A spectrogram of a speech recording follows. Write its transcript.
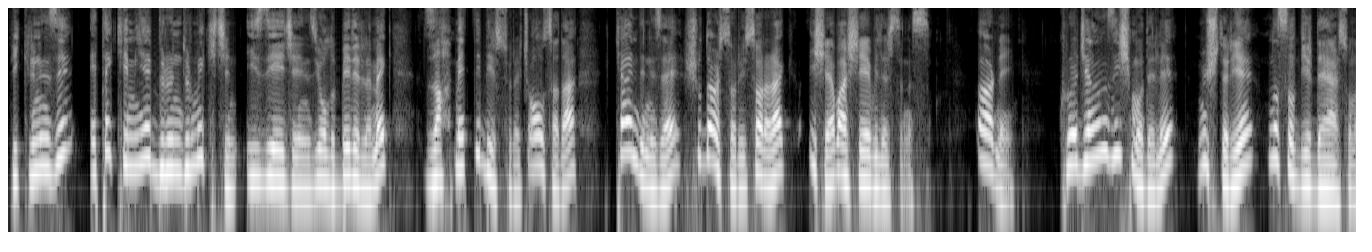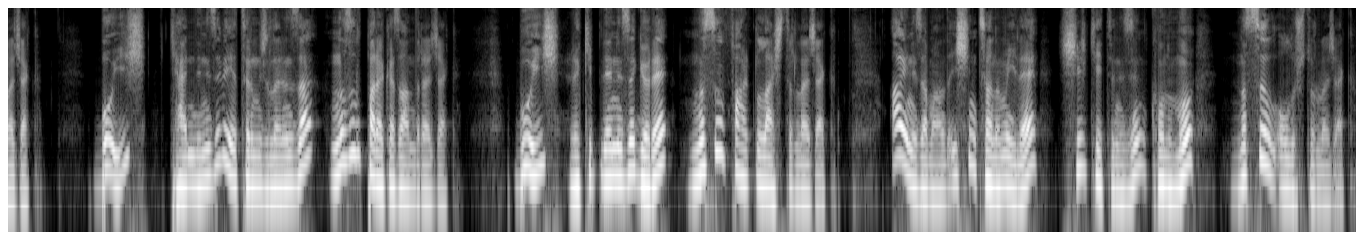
Fikrinizi ete kemiğe büründürmek için izleyeceğiniz yolu belirlemek zahmetli bir süreç olsa da kendinize şu dört soruyu sorarak işe başlayabilirsiniz. Örneğin, kuracağınız iş modeli müşteriye nasıl bir değer sunacak? Bu iş kendinize ve yatırımcılarınıza nasıl para kazandıracak? Bu iş rakiplerinize göre nasıl farklılaştırılacak? Aynı zamanda işin tanımı ile şirketinizin konumu nasıl oluşturulacak?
